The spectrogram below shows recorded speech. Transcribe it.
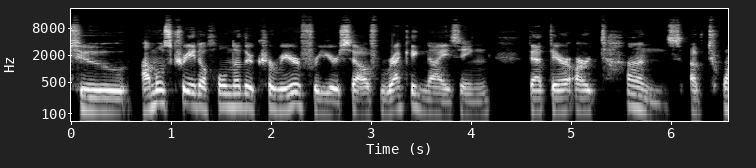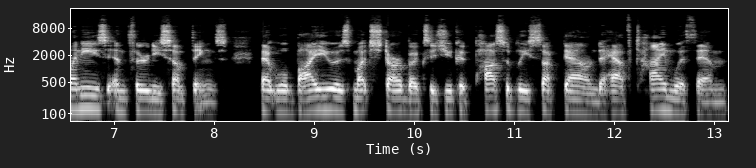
to almost create a whole nother career for yourself, recognizing that there are tons of 20s and 30 somethings that will buy you as much Starbucks as you could possibly suck down to have time with them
